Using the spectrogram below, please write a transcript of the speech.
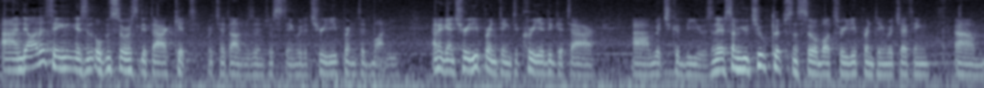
And the other thing is an open source guitar kit, which I thought was interesting with a 3D printed body. And again, 3D printing to create the guitar, um, which could be used. And there's some YouTube clips and so about 3D printing, which I think, um,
